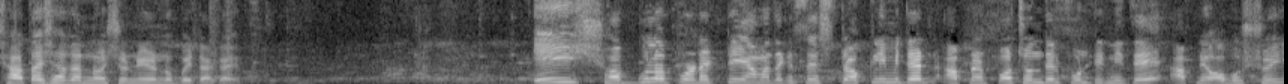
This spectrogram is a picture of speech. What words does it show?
সাতাশ হাজার নয়শো নিরানব্বই টাকায়। এই সবগুলো প্রোডাক্টেই আমাদের কাছে স্টক লিমিটেড আপনার পছন্দের ফোনটি নিতে আপনি অবশ্যই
